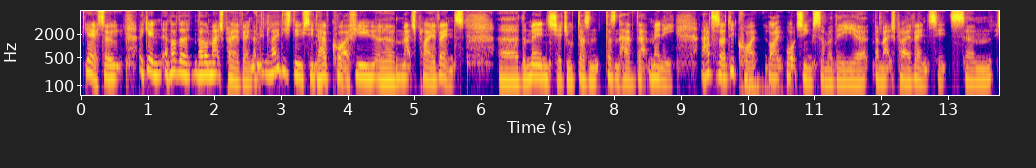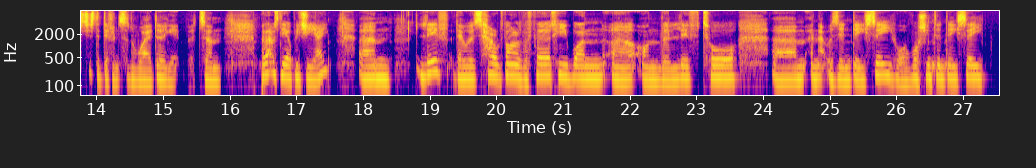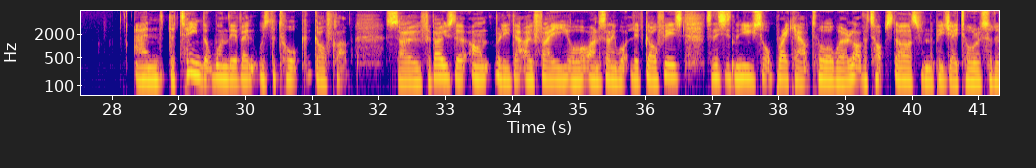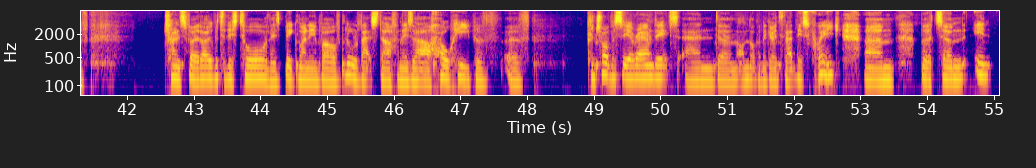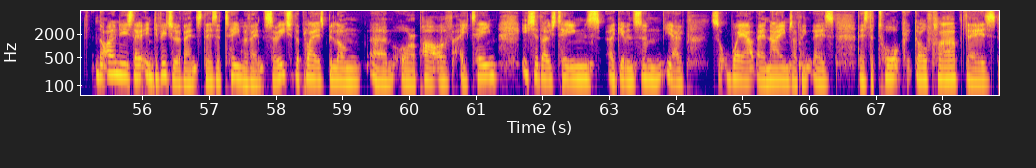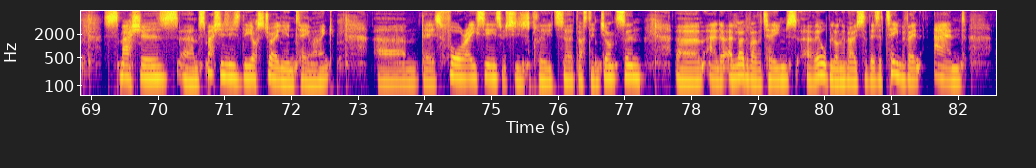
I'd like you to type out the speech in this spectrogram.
yeah, so again, another another match play event. I think ladies do seem to have quite a few uh, match play events. Uh, the men's schedule doesn't doesn't have that many. I have to say, I did quite like watching some of the uh, the match play events. It's um, it's just a different sort of way of doing it. But um, but that was the LPGA. Um, LIV, there was Harold Varner III. He won uh, on the LIV tour, um, and that was in DC or Washington DC and the team that won the event was the Torque Golf Club. So, for those that aren't really that au fait or understanding what LIV Golf is, so this is the new sort of breakout tour where a lot of the top stars from the PGA Tour have sort of transferred over to this tour. There's big money involved and all of that stuff, and there's a whole heap of of controversy around it, and um, I'm not going to go into that this week. Um, but um, in not only is there individual events, there's a team event. So each of the players belong um, or are part of a team. Each of those teams are given some, you know, sort of weigh out their names. I think there's there's the Torque Golf Club, there's Smashers. Um, Smashers is the Australian team, I think. Um, there's four aces, which includes uh, Dustin Johnson um, and a, a, of other teams. Uh, they all belong in those. So there's a team event and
